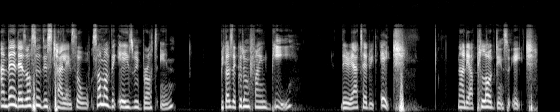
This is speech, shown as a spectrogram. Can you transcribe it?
And then there's also this challenge. So some of the a's we brought in because they couldn't find b they reacted with h. Now they are plugged into h.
